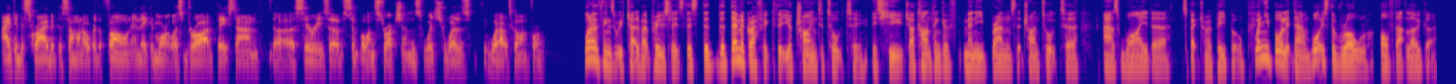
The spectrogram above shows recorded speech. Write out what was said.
I could describe it to someone over the phone and they could more or less draw it based on uh, a series of simple instructions, which was what I was going for one of the things that we've chatted about previously is this the, the demographic that you're trying to talk to is huge. I can't think of many brands that try and talk to as wide a spectrum of people. When you boil it down, what is the role of that logo?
